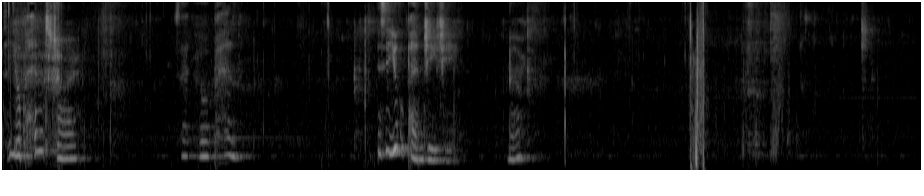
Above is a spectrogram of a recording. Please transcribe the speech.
Is that your pen, Totoro? Is that your pen? Is it your pen, Gigi? No?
